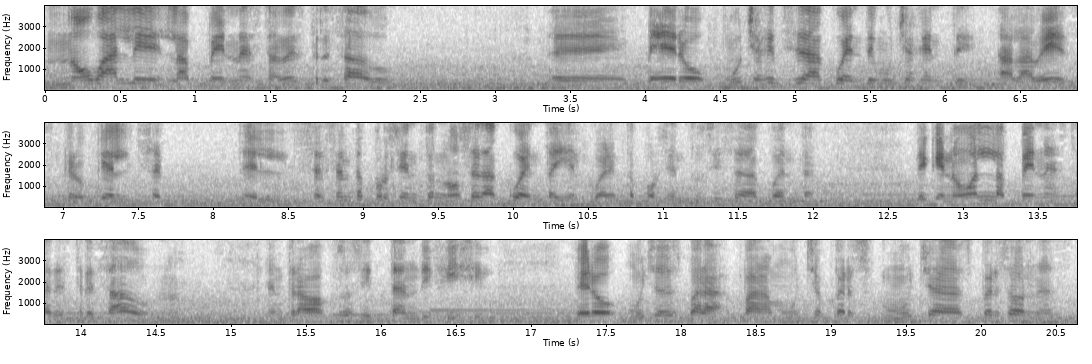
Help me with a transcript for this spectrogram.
no vale la pena estar estresado. Eh, pero mucha gente se da cuenta y mucha gente a la vez, creo que el el 60% no se da cuenta y el 40% sí se da cuenta de que no vale la pena estar estresado ¿no? En trabajos así tan difícil. Pero muchas veces para, para muchas personas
